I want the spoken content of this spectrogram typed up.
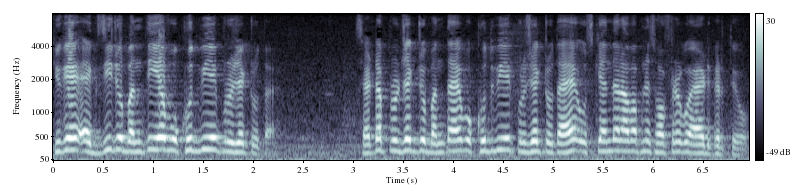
क्योंकि एक्जी जो बनती है, वो खुद भी एक प्रोजेक्ट होता है। सेटअप प्रोजेक्ट जो बनता है, वो खुद भी एक प्रोजेक्ट होता है, उसके अंदर आप अपने सॉफ्टवेयर को ऐड करते हो।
